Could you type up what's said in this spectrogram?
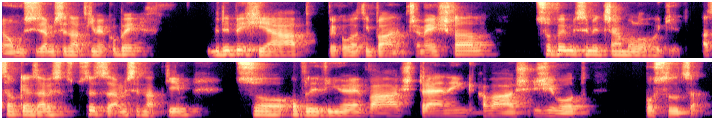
Jo, musí zamyslet nad tím, jakoby, kdybych já jako nad tím plánem přemýšlel, co by mi se mi třeba mohlo hodit. A celkem zkuste se zamyslet nad tím, co ovlivňuje váš trénink a váš život posilce.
